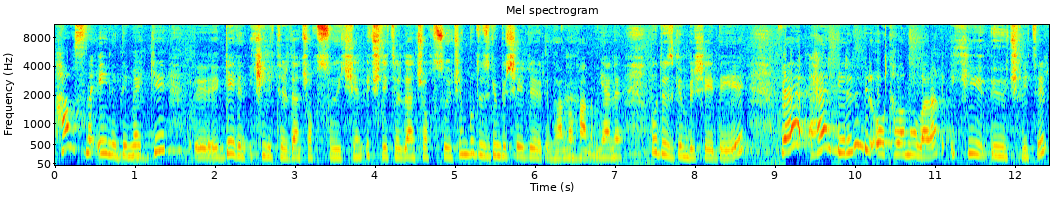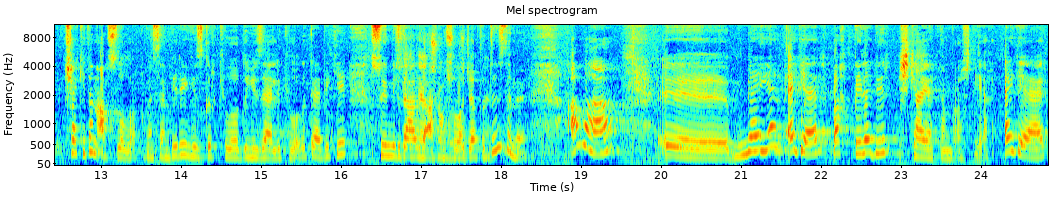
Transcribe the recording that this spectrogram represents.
hamısına eyni demək ki, e, gedin 2 litrdən çox su için, 3 litrdən çox su için bu düzgün bir şey deyil İlhamə xanım. Yəni bu düzgün bir şey deyil və hər birinin bir ortalama olaraq 2-3 litr çəkidən asılı olaraq. Məsələn, biri 140 kilodur, 150 kilodur. Təbii ki, suyu miqdarı da artmış olacaqdır, düzdürmü? Amma e, müəyyən əgər bax belə bir şikayətlə başlayaq. Əgər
